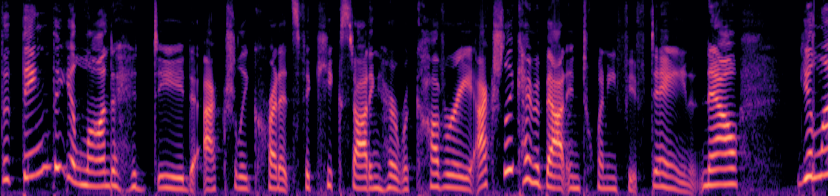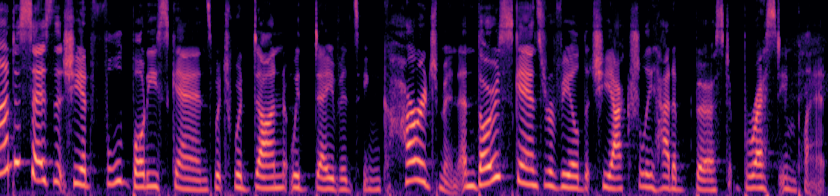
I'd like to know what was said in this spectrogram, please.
The thing that Yolanda Hadid actually credits for kickstarting her recovery actually came about in 2015. Now, Yolanda says that she had full body scans which were done with David's encouragement, and those scans revealed that she actually had a burst breast implant.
